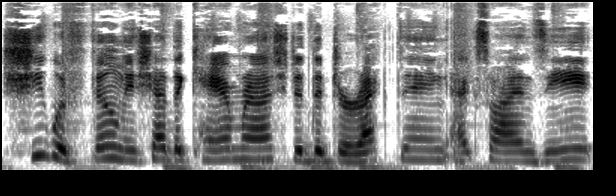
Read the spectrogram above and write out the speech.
she would film me. She had the camera, she did the directing, X, Y, and Z.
